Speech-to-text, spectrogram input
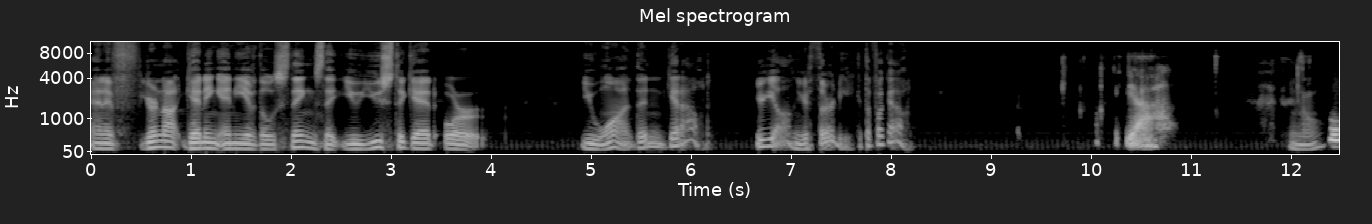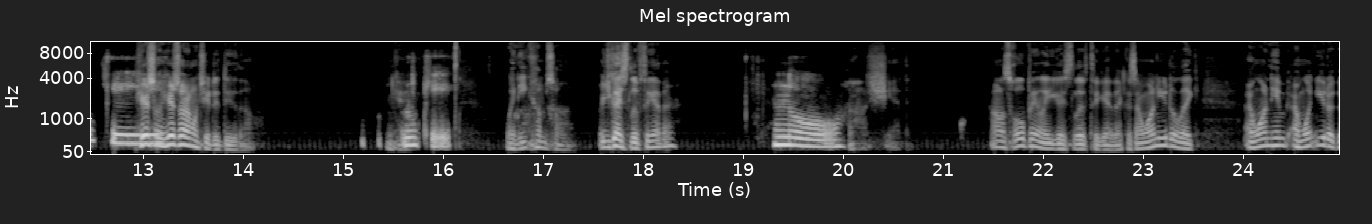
And if you're not getting any of those things that you used to get or you want, then get out. You're young. You're 30. Get the fuck out. Yeah. You know. Okay. Here's what here's what I want you to do though. Okay. Okay. When he comes home, or you guys live together? No. Oh shit! I was hoping that you guys live together because I want you to like, I want him, I want you to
